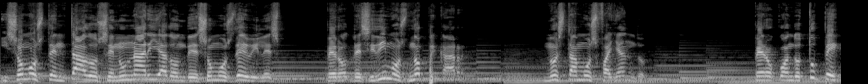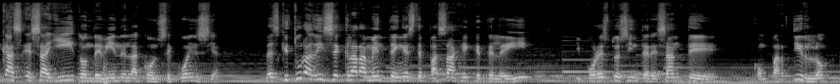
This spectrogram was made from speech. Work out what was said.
y somos tentados en un área donde somos débiles, pero decidimos no pecar, no estamos fallando. Pero cuando tú pecas es allí donde viene la consecuencia. La escritura dice claramente en este pasaje que te leí, y por esto es interesante compartirlo,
